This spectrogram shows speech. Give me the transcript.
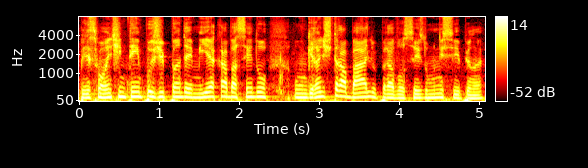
principalmente em tempos de pandemia, acaba sendo um grande trabalho para vocês do município, né?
